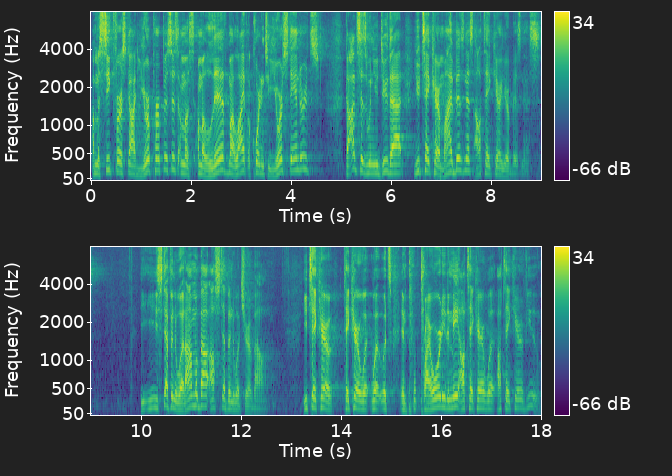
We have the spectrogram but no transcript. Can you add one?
I'm gonna seek first, God, your purposes. I'm gonna, I'm gonna live my life according to your standards. God says, when you do that, you take care of my business, I'll take care of your business. You, you step into what I'm about, I'll step into what you're about. You take care of, take care of what, what, what's in priority to me, I'll take care of what I'll take care of you.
